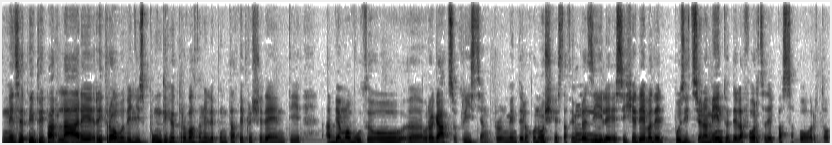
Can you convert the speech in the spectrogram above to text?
nel sentirti parlare ritrovo degli spunti che ho trovato nelle puntate precedenti. Abbiamo avuto uh, un ragazzo, Christian, probabilmente lo conosci, che è stato in Brasile e si chiedeva del posizionamento e della forza del passaporto.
